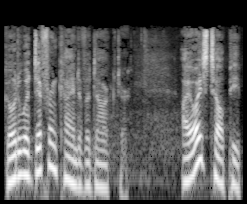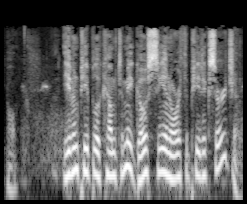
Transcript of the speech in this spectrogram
Go to a different kind of a doctor. I always tell people, even people who come to me, go see an orthopedic surgeon.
